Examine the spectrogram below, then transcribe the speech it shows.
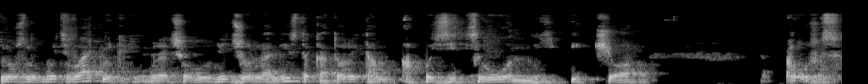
нужно быть ватник, чтобы убить журналиста, который там оппозиционный. И чё? Ужас.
